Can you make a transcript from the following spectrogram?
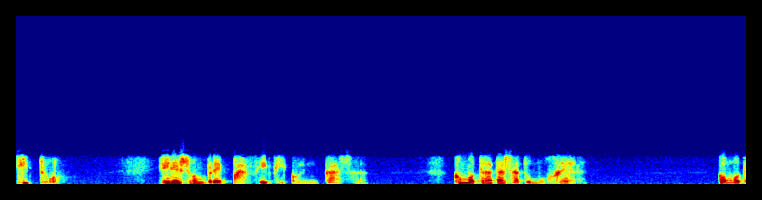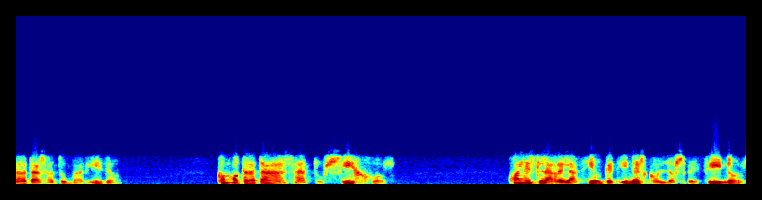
¿Y tú? ¿Eres hombre pacífico en casa? ¿Cómo tratas a tu mujer? ¿Cómo tratas a tu marido? ¿Cómo tratas a tus hijos? ¿Cuál es la relación que tienes con los vecinos?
